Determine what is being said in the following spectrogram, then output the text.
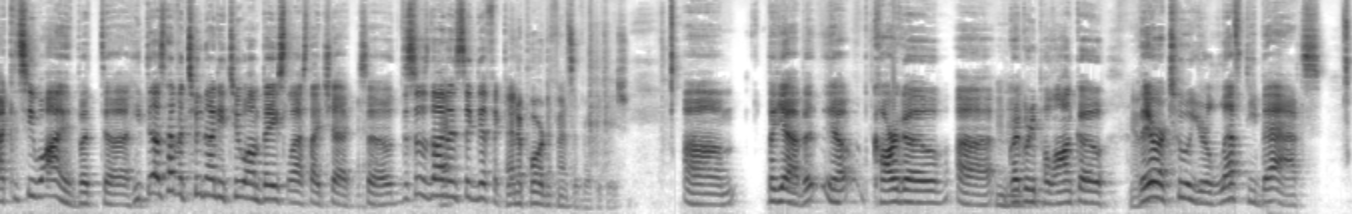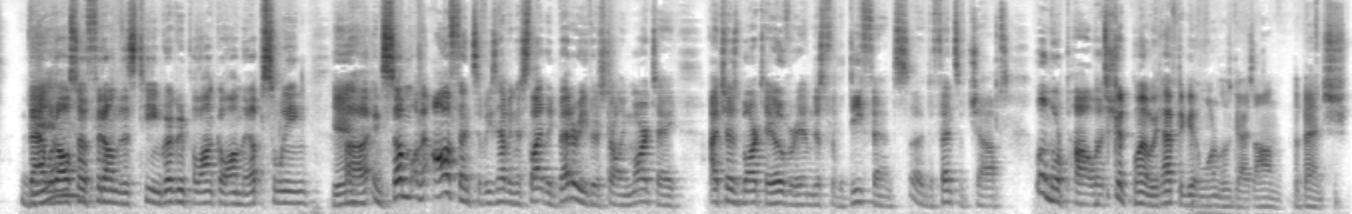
I can see why. But uh, he does have a 292 on base. Last I checked, so this is not insignificant. and a poor defensive reputation. Um, but yeah, but you know, Cargo, uh, Mm-hmm. Gregory Polanco, there are two of your lefty bats that would also fit on this team. Gregory Polanco on the upswing. Yeah. Uh, in some on the offensive, he's having a slightly better either Starling Marte. I chose Marte over him just for the defense, uh, defensive chops. A little more polished. Good point. We'd have to get one of those guys on the bench.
